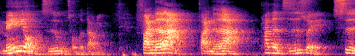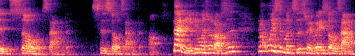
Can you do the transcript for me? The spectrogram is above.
没有子午冲的道理，反而啊，反而啊。他的子水是受伤的，是受伤的哦。那你一定会说，老师，那为什么子水会受伤？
